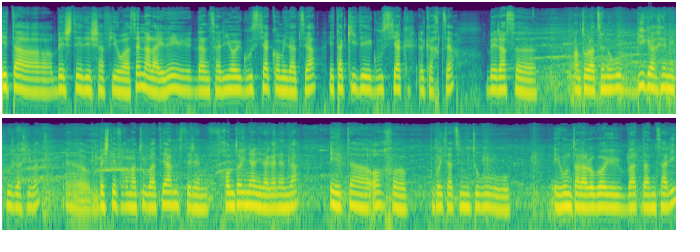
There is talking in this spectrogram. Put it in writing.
eta beste desafioa zen, ala ere dantzarioi guztiak komidatzea, eta kide guztiak elkartzea. Beraz, uh, antolatzen dugu bigarren ikusgahi bat, uh, beste formatu batean, zeren frontoinean iraganen da, eta hor, goitatzen ditugu egun talarogoi bat dantzari,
